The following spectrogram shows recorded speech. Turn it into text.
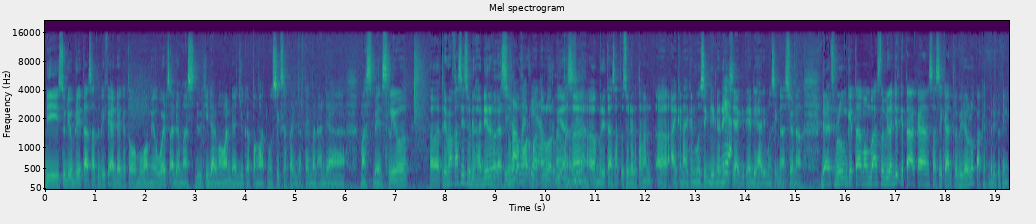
di studio berita Satu TV ada Ketua Umum AMI Awards, ada Mas Dwiki Darmawan dan juga pengawat musik serta entertainment ada Mas Ben Slio. Uh, terima kasih sudah hadir. Terima kasih. Sebuah kehormatan luar biasa. Uh, berita satu sudah ke tangan uh, ikon-ikon musik di Indonesia yeah. gitu ya di Hari Musik Nasional. Dan sebelum kita membahas lebih lanjut, kita akan saksikan terlebih dahulu paket berikut ini.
